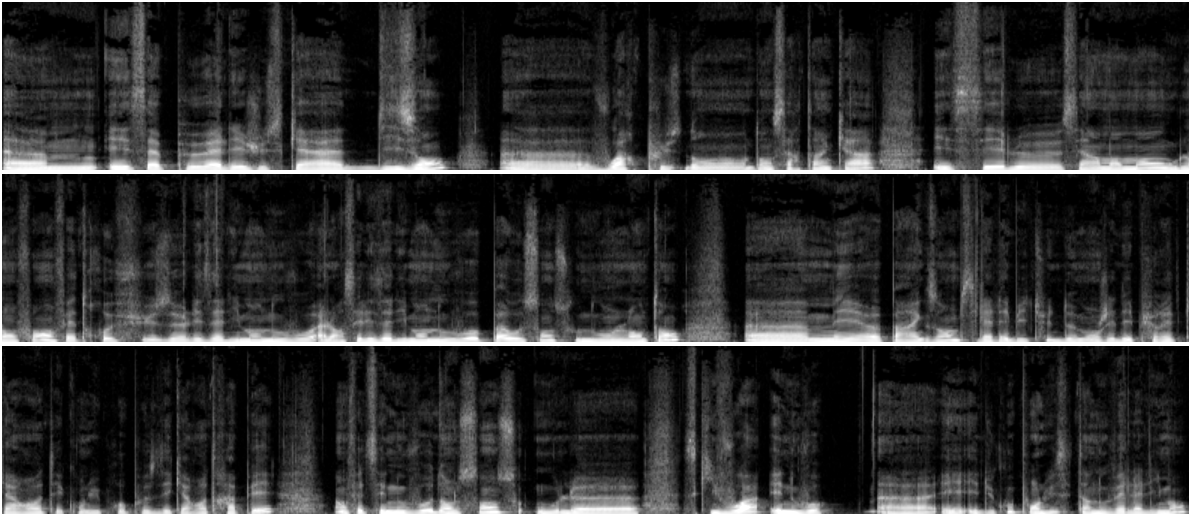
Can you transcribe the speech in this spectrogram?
Euh, et ça peut aller jusqu'à 10 ans, voire plus dans, certains cas. Et c'est, un moment où l'enfant en fait refuse les aliments nouveaux. Alors c'est les aliments nouveaux, pas au sens où nous on l'entend, mais par exemple s'il a l'habitude de manger des purées de carottes et qu'on lui propose des carottes râpées, en fait c'est nouveau dans le sens où le, ce qu'il voit est nouveau. Euh, et, du coup, pour lui, c'est un nouvel aliment.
